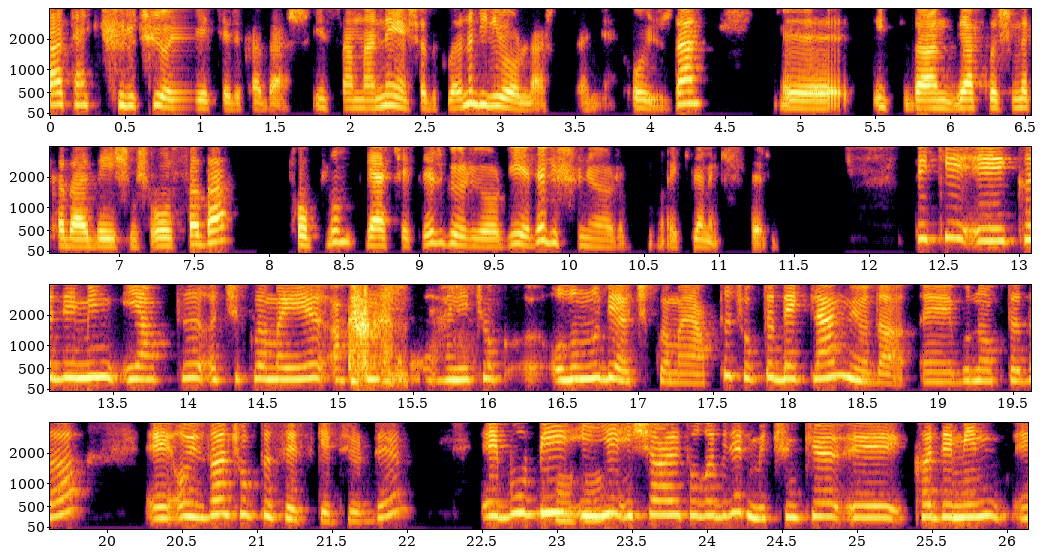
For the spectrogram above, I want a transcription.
zaten çürütüyor yeteri kadar. İnsanlar ne yaşadıklarını biliyorlar. Hani o yüzden e, iktidarın yaklaşım ne kadar değişmiş olsa da toplum gerçekleri görüyor diye de düşünüyorum. Bunu eklemek isterim. Peki e, Kadem'in yaptığı açıklamayı aslında hani çok olumlu bir açıklama yaptı. Çok da beklenmiyor da e, bu noktada. E, o yüzden çok da ses getirdi. E, bu bir hı hı. iyi işaret olabilir mi? Çünkü e, Kadem'in e,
